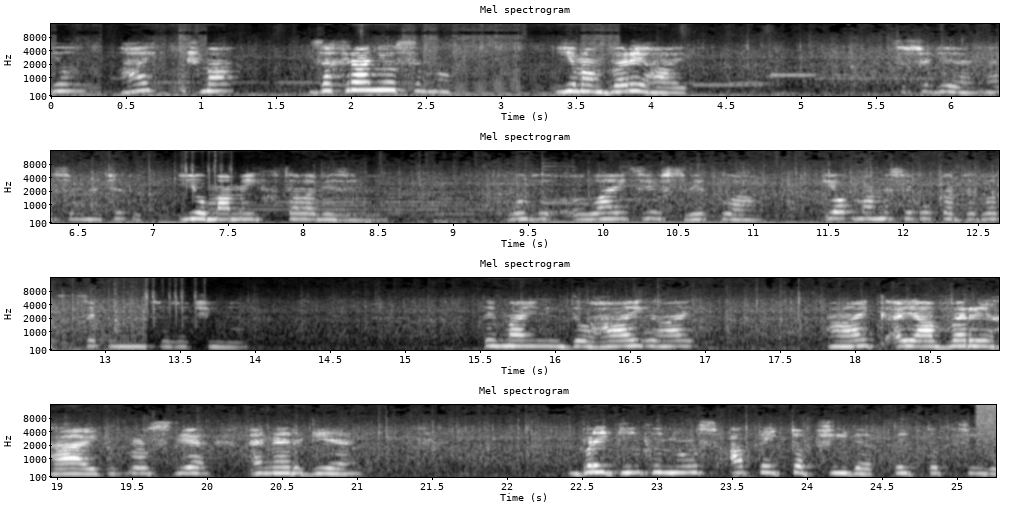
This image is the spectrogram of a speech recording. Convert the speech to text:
Jo, haj, už má. Zachránil jsem ho. Je, mám very high. Co se děje? Já jsem nečetl. Jo, máme jich v televizi, ne? Od jo, světla. Jo, máme se koukat za 20 sekund, co začíná. Ty mají do high, high, high a já very high. To prostě energie. Breaking news a teď to přijde, teď to přijde.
